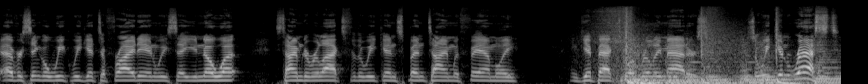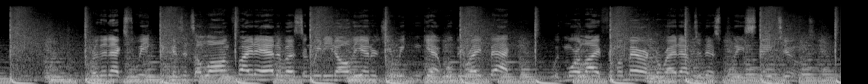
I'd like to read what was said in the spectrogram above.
every single week we get to Friday and we say, you know what? It's time to relax for the weekend, spend time with family, and get back to what really matters, so we can rest for the next week because it's a long fight ahead of us and we need all the energy we can get. We'll be right back with more Live from America right after this. Please stay tuned.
